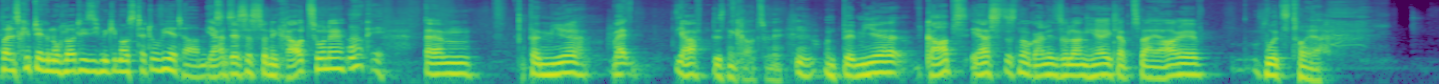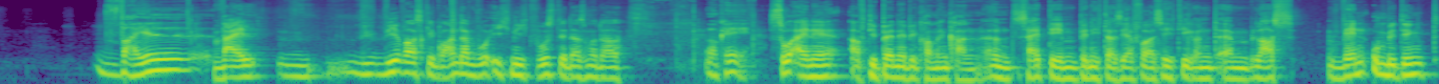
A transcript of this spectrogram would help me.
Weil es gibt ja genug Leute, die sich Mickey Mouse tätowiert haben. Ja, das ist so eine Grauzone. Ah, okay. Ähm, bei mir, weil, ja, das ist eine Grauzone. Mhm. Und bei mir gab es erstes noch gar nicht so lange her, ich glaube zwei Jahre, wurde es teuer. Weil? Weil wir was gebrannt haben, wo ich nicht wusste, dass man da okay. so eine auf die Birne bekommen kann. Und seitdem bin ich da sehr vorsichtig und ähm, lass, wenn unbedingt,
